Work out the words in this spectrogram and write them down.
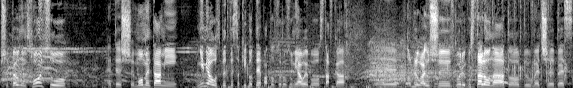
przy pełnym słońcu, też momentami nie miało zbyt wysokiego tempa, to zrozumiałe, bo stawka no, była już z góry ustalona. To był mecz bez,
